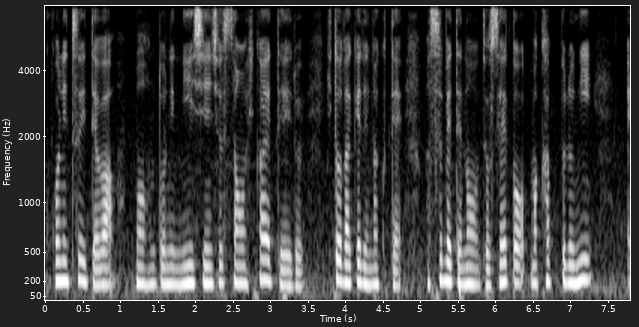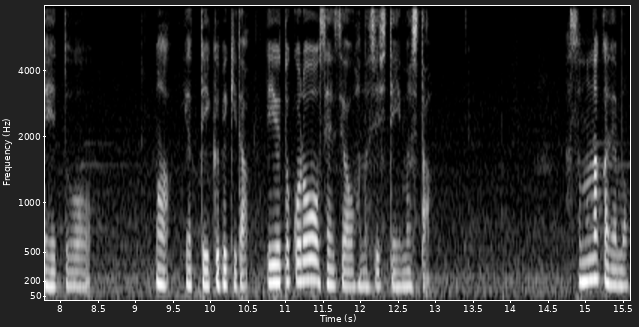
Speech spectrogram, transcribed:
ここについては、まあ、本当に妊娠出産を控えている人だけでなくて、まあ、全ての女性と、まあ、カップルに、えーとまあ、やっていくべきだっていうところを先生はお話ししていました。その中でも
